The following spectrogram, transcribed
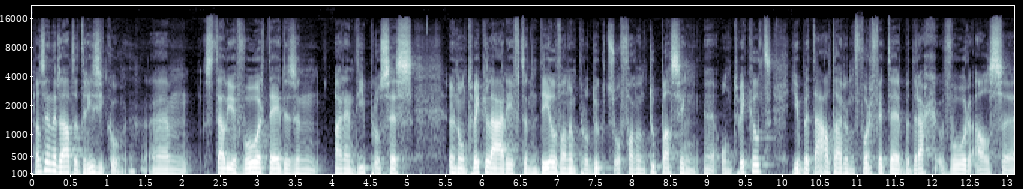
Dat is inderdaad het risico. Um, stel je voor tijdens een RD-proces. Een ontwikkelaar heeft een deel van een product of van een toepassing eh, ontwikkeld. Je betaalt daar een forfaitair bedrag voor als, uh,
